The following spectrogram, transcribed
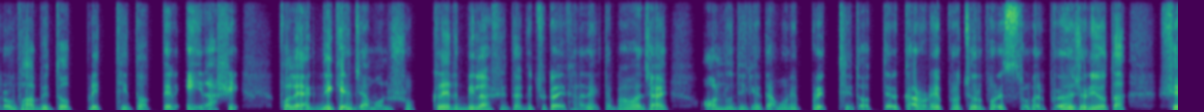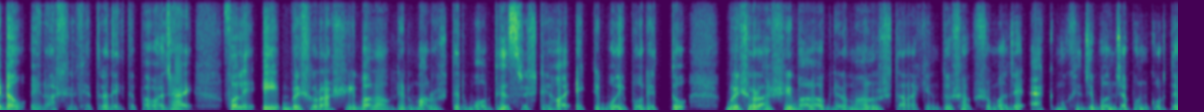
প্রভাবিত, পৃথ্বী তত্ত্বের এই রাশি। ফলে একদিকে যেমন শুক্রের বিলাসিতা কিছুটা এখানে দেখতে পাওয়া যায়, অন্যদিকে তেমনই পৃথ্বী তত্ত্বের কারণে প্রচুর পরিশ্রমের প্রয়োজনীয়তা সেটাও এই রাশির ক্ষেত্রে দেখতে পাওয়া যায়। ফলে এই বৃষ রাশি বা লগ্নের মানুষদের মধ্যে সৃষ্টি হয় একটি বৈপরীত্য। বৃষ রাশি বা লগ্নের মানুষ তারা কিন্তু সবসময় যে একমুখী জীবনযাপন করতে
